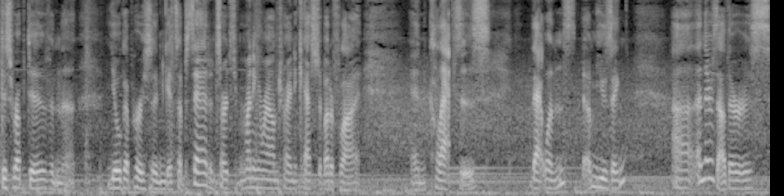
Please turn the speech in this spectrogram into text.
disruptive, and the yoga person gets upset and starts running around trying to catch the butterfly and collapses that one's amusing. Uh, and there's others.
